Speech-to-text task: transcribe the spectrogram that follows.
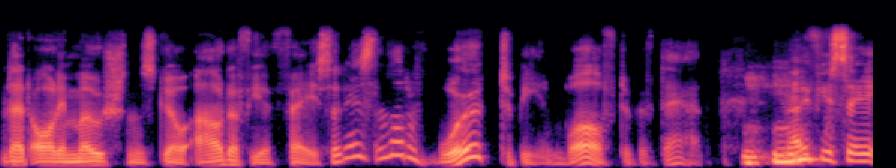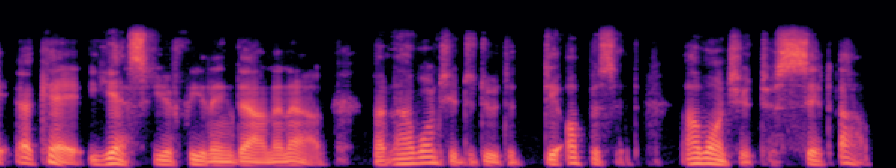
let all emotions go out of your face. So there's a lot of work to be involved with that. Now, Mhm. if you say, okay, yes, you're feeling down and out, but now I want you to do the, the opposite. I want you to sit up,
